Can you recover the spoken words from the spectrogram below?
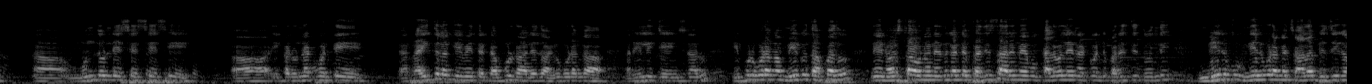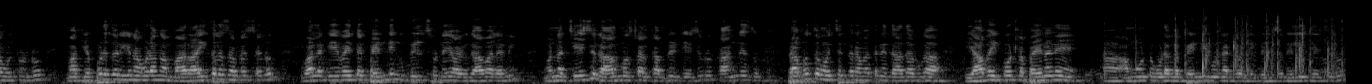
ముందుండేసేసేసి ఇక్కడ ఉన్నటువంటి రైతులకు ఏవైతే డబ్బులు రాలేదో అవి కూడా రిలీజ్ చేయించినారు. ఇప్పుడు కూడా మీకు తప్పదు నేను వస్తా ఉన్నాను. ఎందుకంటే ప్రతిసారి మేము కలవలేనటువంటి పరిస్థితి ఉంది. మీరు మీరు కూడా చాలా బిజీగా ఉంటుండ్రు. మాకు ఎప్పుడు దొరికినా కూడా మా రైతుల సమస్యలు వాళ్ళకి ఏవైతే పెండింగ్ బిల్స్ ఉన్నాయో అవి కావాలని మొన్న చేసి ఆల్మోస్ట్ ఆల్ కంప్లీట్ చేసారు కాంగ్రెస్ ప్రభుత్వం వచ్చిన తర్వాతనే దాదాపుగా యాభై కోట్ల పైననే అమౌంట్ కూడా పెండింగ్ ఉన్నటువంటి బిల్స్ రిలీజ్ చేసారు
